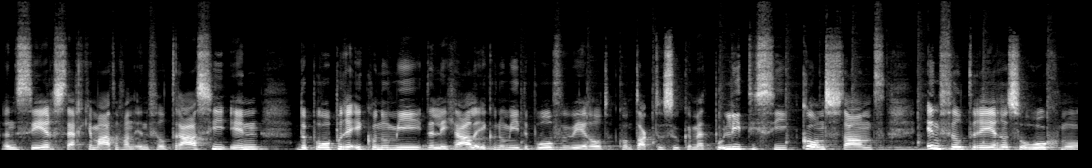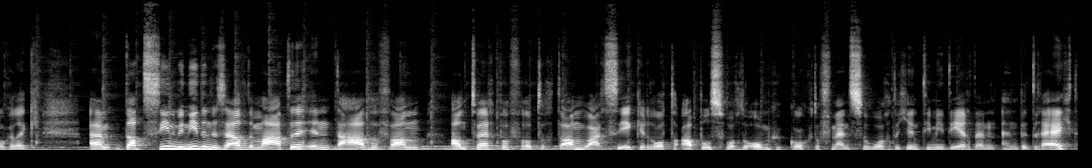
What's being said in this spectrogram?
een zeer sterke mate van infiltratie in de propere economie, de legale economie, de bovenwereld, contacten zoeken met politici, constant, infiltreren zo hoog mogelijk. Um, dat zien we niet in dezelfde mate in de haven van Antwerpen of Rotterdam, waar zeker rotte appels worden omgekocht of mensen worden geïntimideerd en, en bedreigd.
